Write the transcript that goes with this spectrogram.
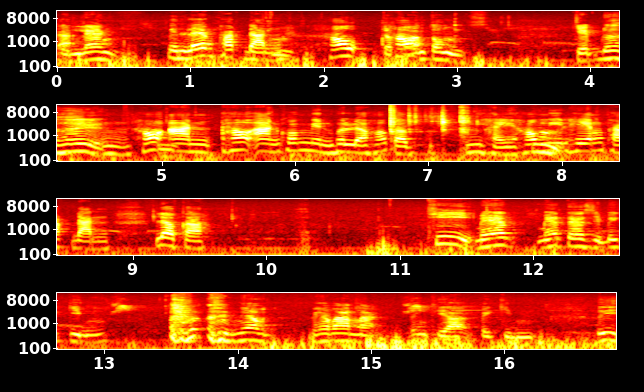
ก็เป็นแรงเป็นแรงผลักดันอืมเฮาเจะเฮาพร้าขอมต้องเก็บด้วยเฮ้ยอืมเฮาอ่านเฮาอ่านคอมเมนต์เพิ่นแล้วเฮาก็มีให้เฮาอืมมีแรงผลักดัน แล้วก็ที่แม้แม้แต่สิไปกินเนี่ยแม่ว่ามาตั้งเทียไปกินเฮ้ย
